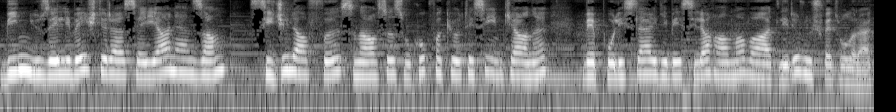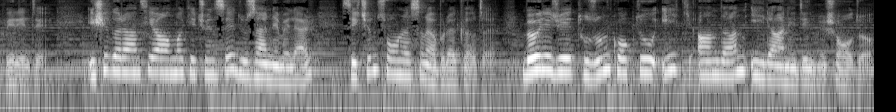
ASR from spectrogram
1155 lira seyyanen zam, sicil affı, sınavsız hukuk fakültesi imkanı ve polisler gibi silah alma vaatleri rüşvet olarak verildi. İşi garantiye almak içinse düzenlemeler seçim sonrasına bırakıldı. Böylece tuzun koktuğu ilk andan ilan edilmiş oldu.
